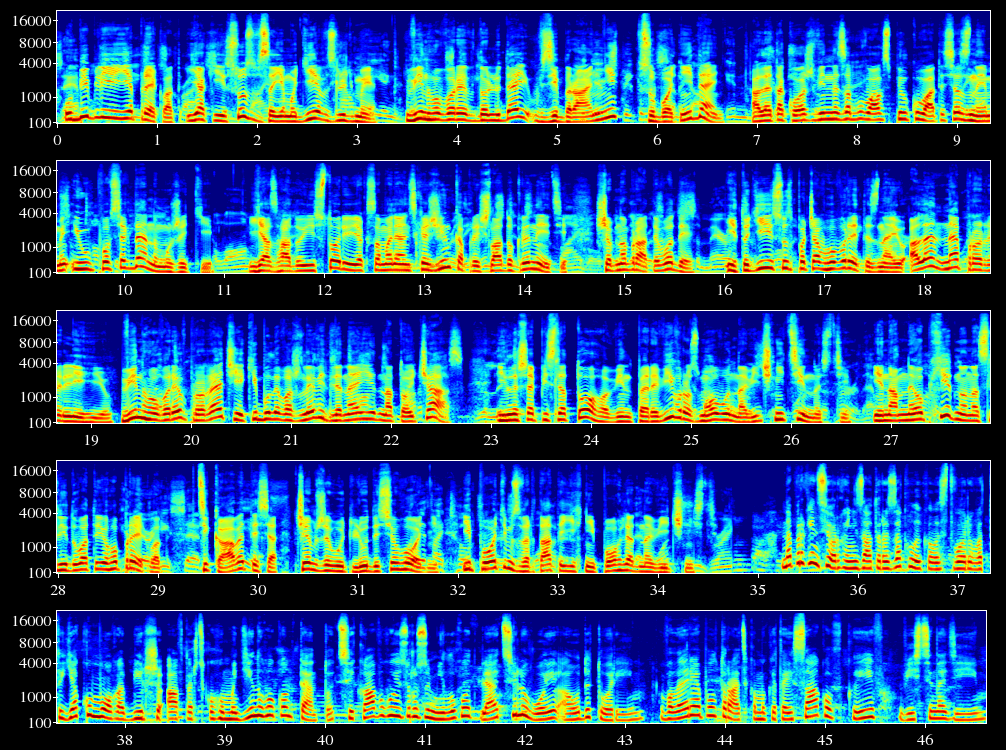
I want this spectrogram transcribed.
У. Біблії є приклад, як Ісус взаємодіяв з людьми. Він говорив до людей в зібранні в суботній день, але також він не забував спілкуватися з ними і у повсякденному житті. Я згадую історію, як самарянська жінка прийшла до криниці, щоб набрати води. І тоді Ісус почав говорити з нею, але не про релігію. Він говорив про речі, які були важливі для неї на той час. І лише після того він перевів розмову на вічні цінності. І нам необхідно наслідувати його приклад, цікавитися, чим живуть люди сьогодні, і потім звертати їхній погляд на вічність. Наприкінці організатори закликали створювати якомога більше авторського медійного контенту, цікавого і зрозумілого для цільової аудиторії. Валерія Полторацька, Микита Ісаков, Київ, Вісті Надії.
